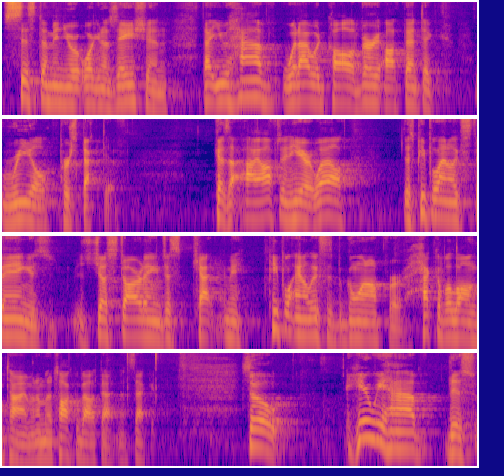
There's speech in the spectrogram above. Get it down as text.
system in your organization, that you have what I would call a very authentic, real perspective. Because I often hear, well, this people analytics thing is, is just starting, just cat, I mean, people analytics has been going on for a heck of a long time, and I'm going to talk about that in a second. So here we have this,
